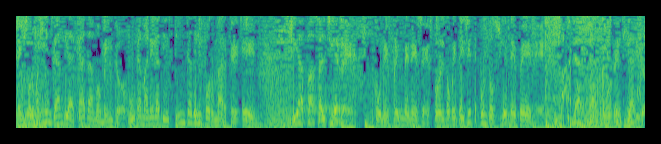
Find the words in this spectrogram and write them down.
La información cambia a cada momento. Una manera distinta de informarte en Chiapas al cierre. Con Efraín Meneses por el 97.7 FM. La radio del diario.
